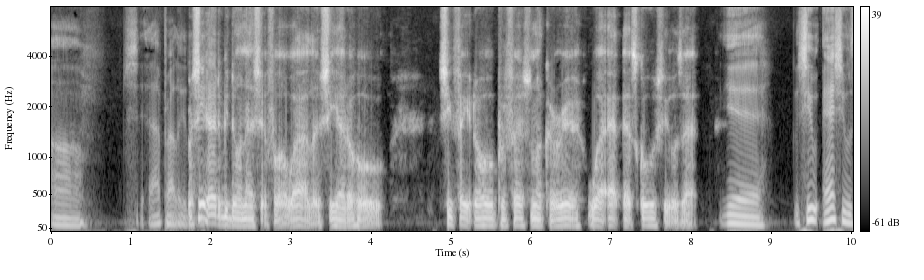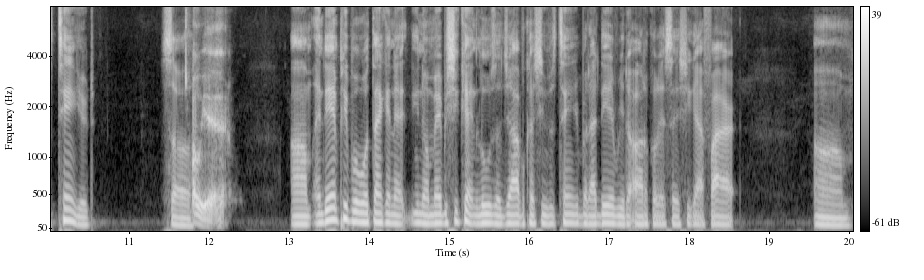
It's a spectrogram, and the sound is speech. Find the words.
Um. Shit, I probably. But she had to be doing that shit for a while. If she had a whole, she faked a whole professional career. Well, at that school she was at. Yeah. She and she was tenured. So. Oh yeah, Um, and then people were thinking that you know maybe she couldn't lose her job because she was tenured, but I did read an article that said she got fired. Um,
